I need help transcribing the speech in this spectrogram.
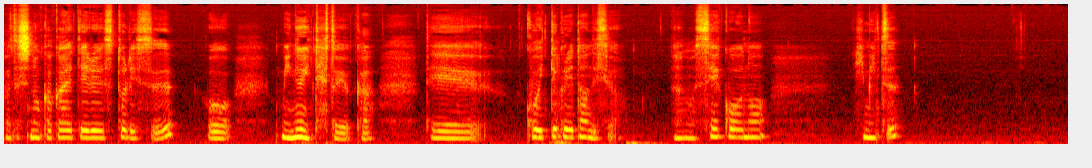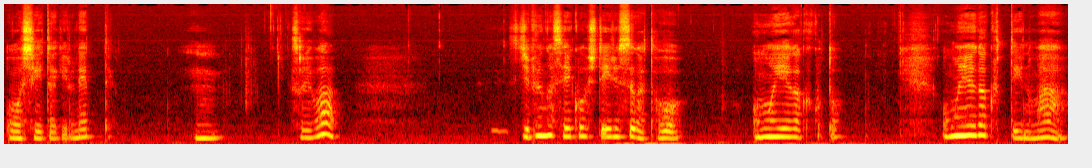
私の抱えているストレスを見抜いてというかでこう言ってくれたんですよ。あの成功の秘密を教えてあげるねって。うん。それは自分が成功している姿を思い描くこと。思い描くっていうのは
